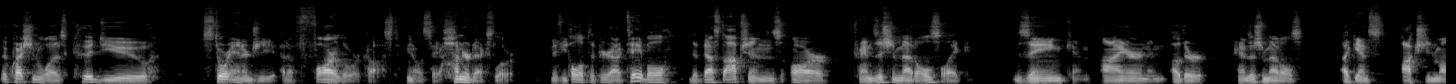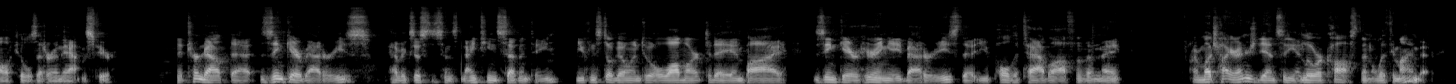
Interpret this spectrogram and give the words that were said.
the question was could you store energy at a far lower cost, you know, let's say 100x lower? If you pull up the periodic table, the best options are transition metals like zinc and iron and other transition metals against oxygen molecules that are in the atmosphere. It turned out that zinc air batteries have existed since 1917. You can still go into a Walmart today and buy zinc air hearing aid batteries that you pull the tab off of, and they are much higher energy density and lower cost than a lithium ion battery.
